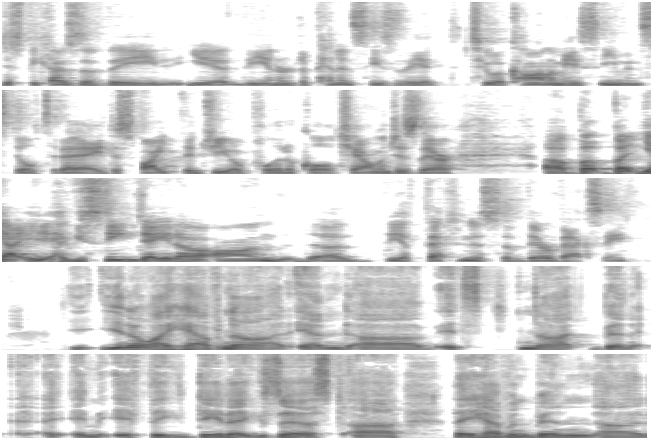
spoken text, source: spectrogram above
just because of the you know, the interdependencies of the two economies, even still today, despite the geopolitical challenges there. Uh, but but yeah, have you seen data on the, the effectiveness of their vaccine? You know, I have not, and uh, it's not been. If the data exist, uh, they haven't been uh,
